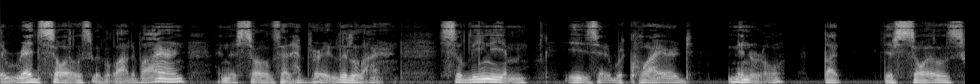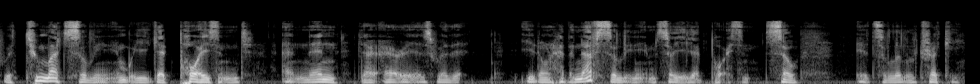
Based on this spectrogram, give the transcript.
Are red soils with a lot of iron, and there's soils that have very little iron. selenium is a required mineral, but there's soils with too much selenium where you get poisoned, and then there are areas where the, you don't have enough selenium, so you get poisoned. So it's a little tricky.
